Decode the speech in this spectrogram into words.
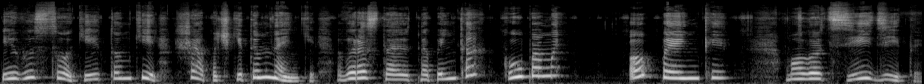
І високі, і тонкі шапочки темненькі виростають на пеньках купами опеньки. Молодці діти.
